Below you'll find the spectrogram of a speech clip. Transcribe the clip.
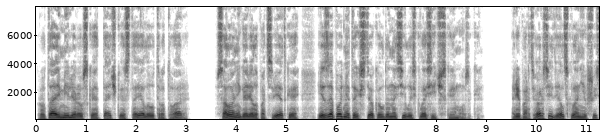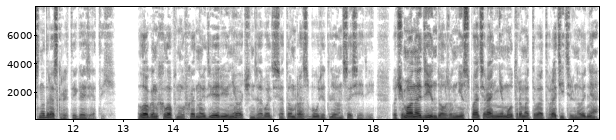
Крутая миллеровская тачка стояла у тротуара. В салоне горела подсветка, из-за поднятых стекол доносилась классическая музыка. Репортер сидел, склонившись над раскрытой газетой. Логан хлопнул входной дверью, не очень заботясь о том, разбудит ли он соседей. Почему он один должен не спать ранним утром этого отвратительного дня?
